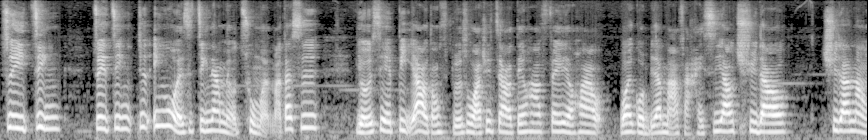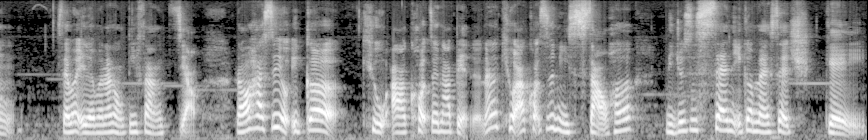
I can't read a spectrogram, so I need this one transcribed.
最近最近就是因为我也是尽量没有出门嘛，但是有一些必要的东西，比如说我要去交电话费的话，外国比较麻烦，还是要去到去到那种 Seven Eleven 那种地方缴。然后它是有一个 QR code 在那边的，那个 QR code 是你扫和你就是 send 一个 message 给，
